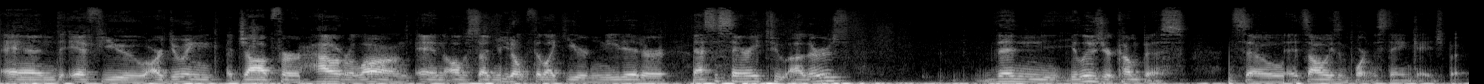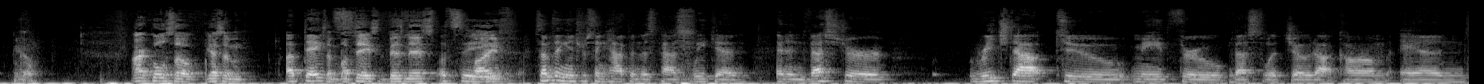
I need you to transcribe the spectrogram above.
And if you are doing a job for however long and all of a sudden you don't feel like you're needed or necessary to others, then you lose your compass. So it's always important to stay engaged. But Cool. All right, cool. So you got some updates. some updates, business, Let's see. life. Something interesting happened this past weekend. An investor reached out to me through investwithjoe.com and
